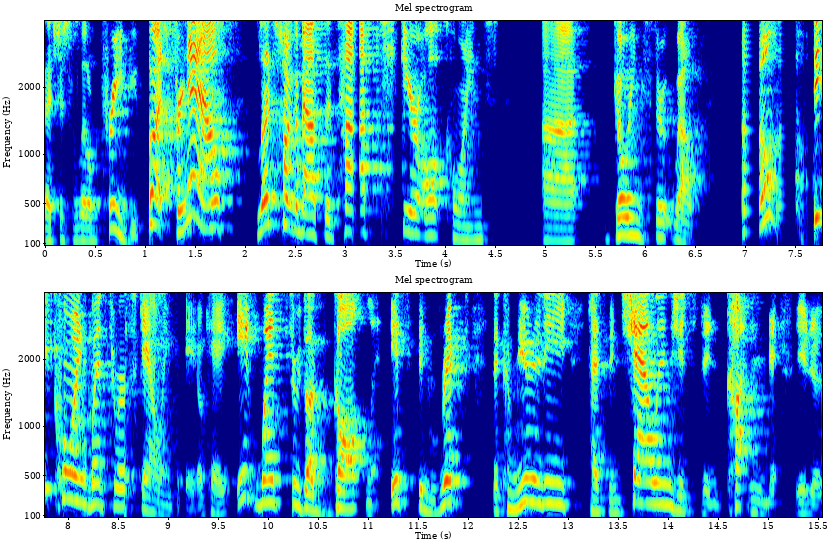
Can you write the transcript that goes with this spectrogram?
That's just a little preview. But for now, let's talk about the top tier altcoins uh, going through. Well, Bitcoin went through a scaling phase. Okay, it went through the gauntlet. It's been ripped. The community has been challenged. It's been cut and you know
